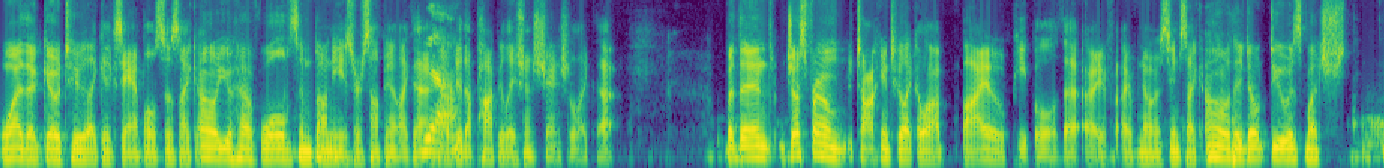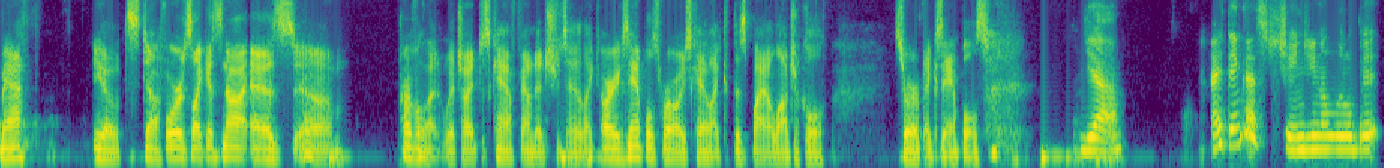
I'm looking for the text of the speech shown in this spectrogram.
one of the go-to like examples is like, oh, you have wolves and bunnies or something like that. Yeah. How do the populations change like that? But then just from talking to like a lot of bio people that I've I've noticed seems like, oh, they don't do as much math, you know, stuff, or it's like it's not as um prevalent, which I just kind of found interesting. Like our examples were always kind of like this biological sort of examples. Yeah. I think that's changing a little bit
